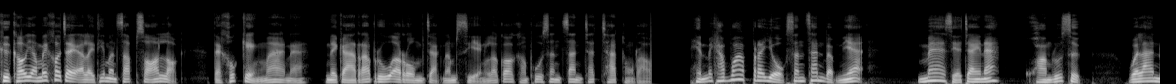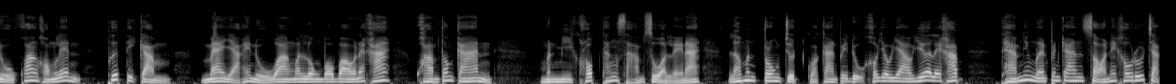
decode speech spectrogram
คือเขายังไม่เข้าใจอะไรที่มันซับซ้อนหรอก แต่เขาเก่งมากนะ ในการรับรู้อารมณ์จากน้ำเสียง แล้วก็คำพูดสั้น ๆ ชัด ๆ ของเรา เห็นไหมครับว่าประโยคสั้น ๆ แบบเนี้ยแม่เสียใจนะ ความรู้สึก เวลาหนูคว้างของเล่น พฤติกรรม แม่อยากให้หนูวางมันลงเบาๆนะคะ ความต้องการ มันมีครบทั้ง 3 ส่วนเลยนะ แล้วมันตรงจุดกว่าการไปดุเขายาวๆเยอะเลยครับ แถมยังเหมือนเป็นการสอนให้เขารู้จัก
